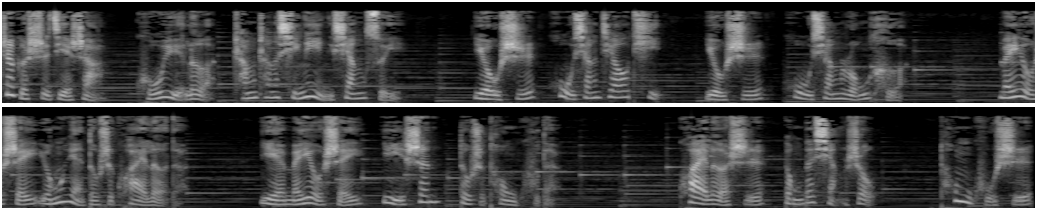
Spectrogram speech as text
这个世界上，苦与乐常常形影相随，有时互相交替，有时互相融合，没有谁永远都是快乐的。也没有谁一生都是痛苦的。快乐时懂得享受，痛苦时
